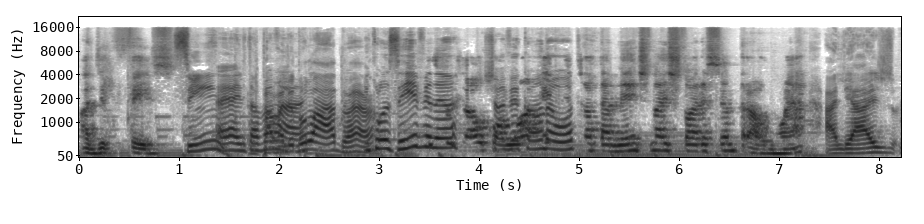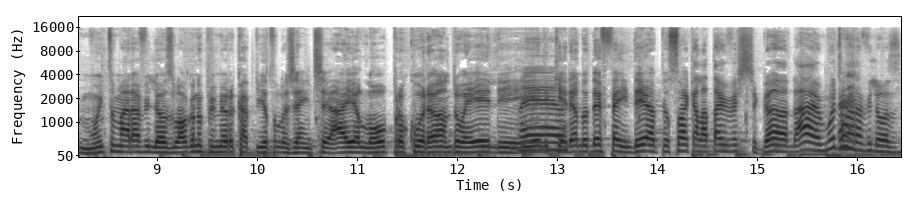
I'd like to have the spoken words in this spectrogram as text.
a Dico fez. Sim, É, ele tava lá. ali do lado, é. Inclusive, né? O Chavecando a outra. Exatamente na história central, não é? Aliás, muito maravilhoso. Logo no primeiro capítulo, gente, a Elo procurando ele, É. ele querendo defender a pessoa que ela tá investigando. Ah, é muito maravilhoso.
